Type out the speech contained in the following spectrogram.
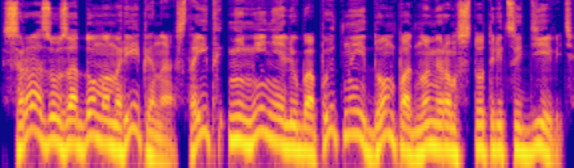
Сразу за домом Репина стоит не менее любопытный дом под номером 139.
